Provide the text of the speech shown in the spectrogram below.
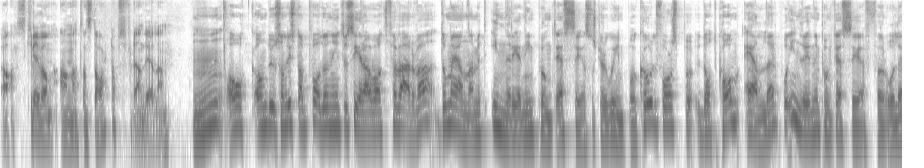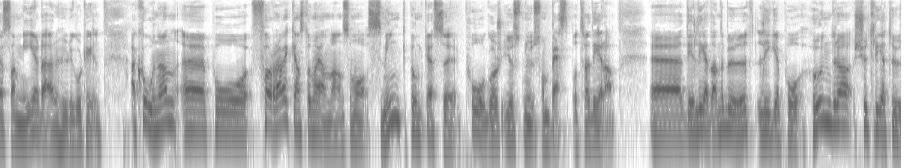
ja, skriva om annat än startups för den delen. Mm, och om du som lyssnar på podden är intresserad av att förvärva domännamnet inredning.se så ska du gå in på coolforce.com eller på inredning.se för att läsa mer där hur det går till. Aktionen eh, på förra veckans domänman som var smink.se pågår just nu som bäst på Tradera. Eh, det ledande budet ligger på 123 000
